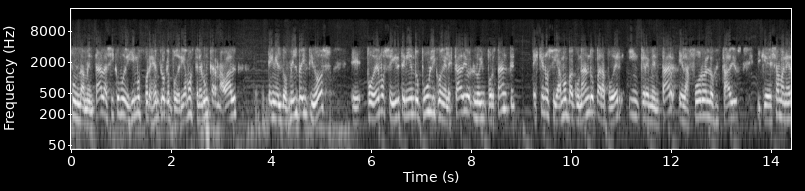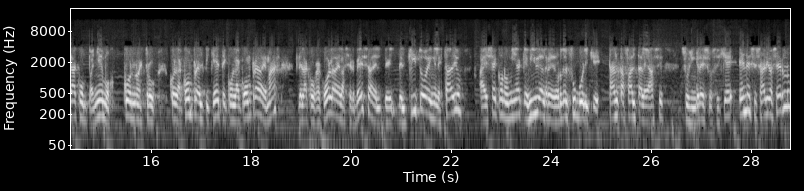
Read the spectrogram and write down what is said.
fundamental, así como dijimos, por ejemplo, que podríamos tener un carnaval en el 2022. Eh, podemos seguir teniendo público en el estadio. Lo importante es que nos sigamos vacunando para poder incrementar el aforo en los estadios y que de esa manera acompañemos con nuestro con la compra del tiquete, con la compra además de la Coca-Cola, de la cerveza, del, del, del quito en el estadio a esa economía que vive alrededor del fútbol y que tanta falta le hace sus ingresos. Así que es necesario hacerlo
